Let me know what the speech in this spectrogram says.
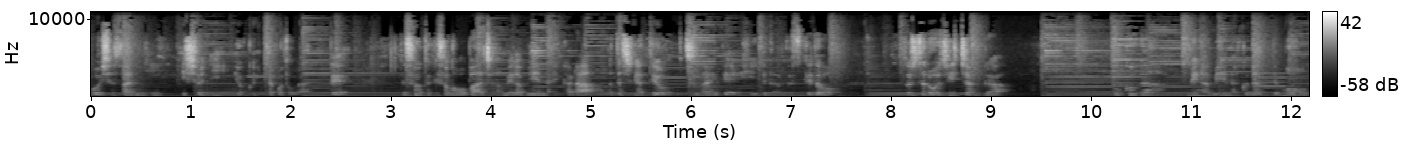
お医者さんに一緒によく行ったことがあってでその時そのおばあちゃんが目が見えないから私が手をつないで引いてたんですけどそしたらおじいちゃんが「僕が目が見えなくなっても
